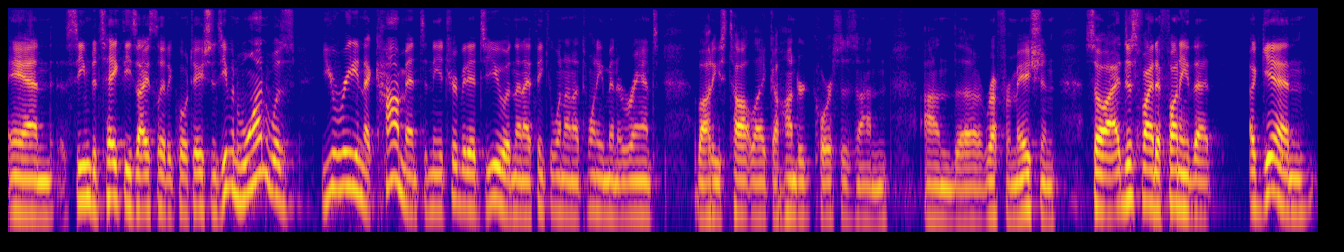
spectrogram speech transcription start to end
and seemed to take these isolated quotations. Even one was you reading a comment and they attributed it to you, and then I think he went on a 20 minute rant about he's taught like 100 courses on, on the Reformation. So I just find it funny that, again,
